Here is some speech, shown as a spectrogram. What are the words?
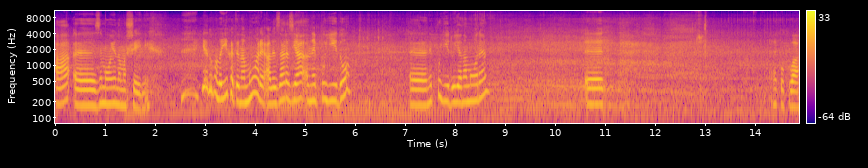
а е, зимою на машині. Я думала їхати на море, але зараз я не поїду. Е, не поїду я на море. Е, Ecco qua.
